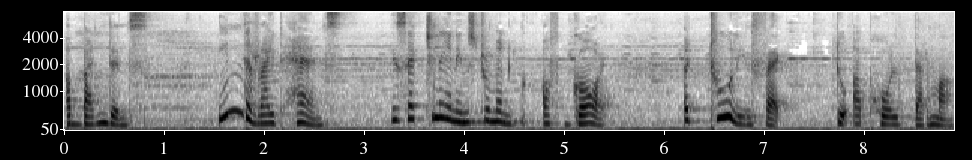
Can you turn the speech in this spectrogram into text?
abundance in the right hands is actually an instrument of God, a tool, in fact to uphold Dharma.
